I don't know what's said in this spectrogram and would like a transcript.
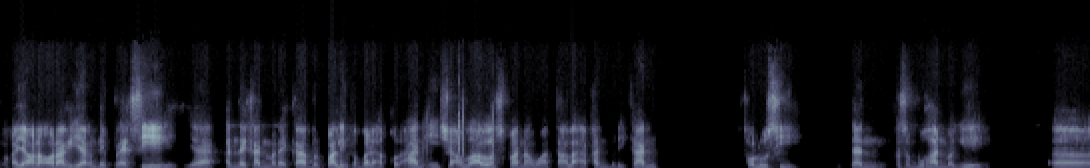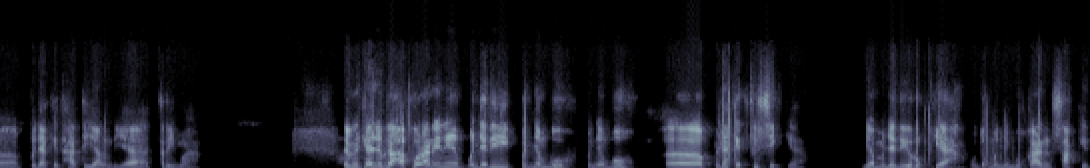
Makanya orang-orang yang depresi, ya, andaikan mereka berpaling kepada Al-Quran, insya Allah Allah Subhanahu Wa Taala akan berikan solusi dan kesembuhan bagi uh, penyakit hati yang dia terima. Demikian juga Al-Quran ini menjadi penyembuh, penyembuh eh, penyakit fisik ya. Dia menjadi rukyah untuk menyembuhkan sakit.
